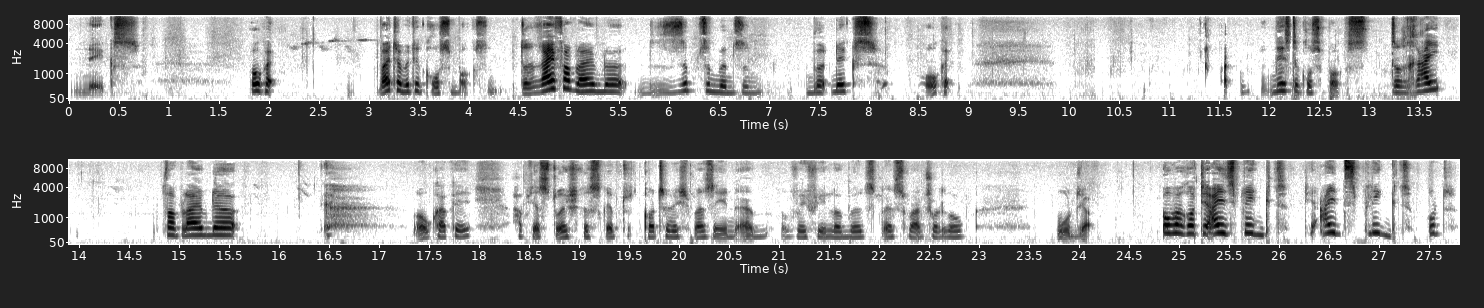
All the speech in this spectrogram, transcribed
nix. Okay. Weiter mit den großen Boxen. Drei verbleibende, 17 Münzen wird nix. Okay. Nächste große Box. Drei verbleibende. Oh, kacke. Hab jetzt durchgeskippt und konnte nicht mal sehen, ähm, wie viele Münzen es waren. Entschuldigung. Und ja. Oh mein Gott, der Eins blinkt. Der Eins blinkt. Und.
